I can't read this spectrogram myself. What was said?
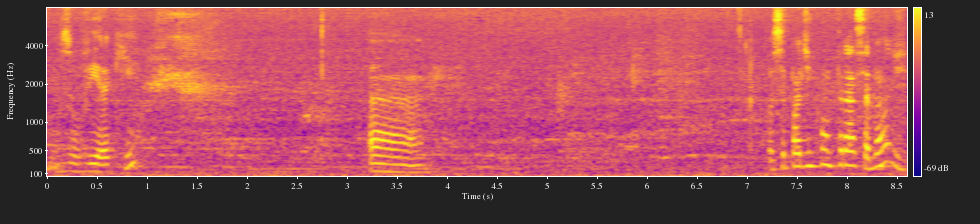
Vamos ouvir aqui. Uh, você pode encontrar, sabe onde?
